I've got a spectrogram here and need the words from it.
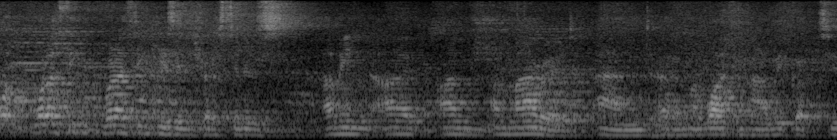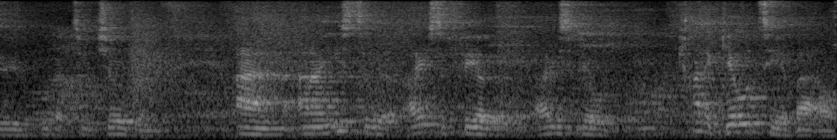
what, what I think what I think is interesting is, I mean, I, I'm, I'm married, and uh, my wife and I we've got two we've got two children, and and I used to I used to feel I used to feel kind of guilty about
